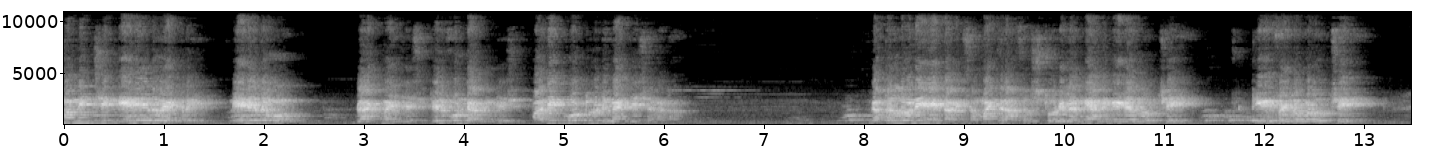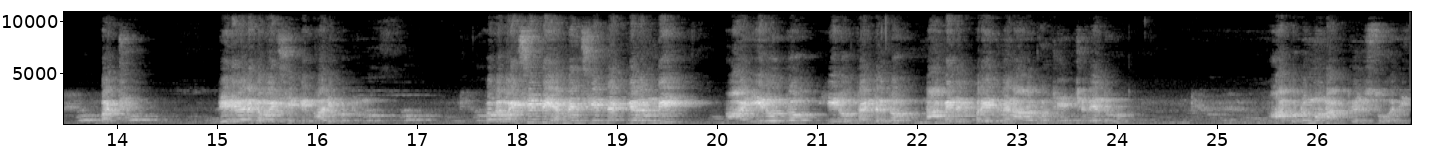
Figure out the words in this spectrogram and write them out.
సంబంధించి నేనేదో ఎంట్రీ నేనేదో బ్లాక్మెయిల్ చేసి టెలిఫోన్ ట్యాపింగ్ చేసి పది కోట్లు డిమాండ్ చేశానట. గతంలోనే దానికి సంబంధించిన అసలు స్టోరీలు అన్ని అన్ని మీడియాలో వచ్చాయి. టీవీ ఫైవ్లో కూడా వచ్చాయి. బట్ దీని వెనక వైసీపీ భారీ కుటుంబం ఒక వైసీపీ ఎమ్మెల్సీ దగ్గరుండి ఆ హీరోతో హీరో తండ్రితో నా మీద విపరీతమైన ఆరోపణ చేయించలేదు ఆ కుటుంబం నాకు తెలుసు అని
